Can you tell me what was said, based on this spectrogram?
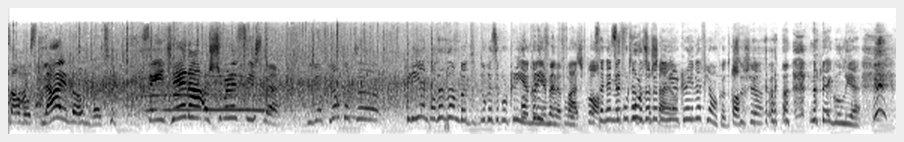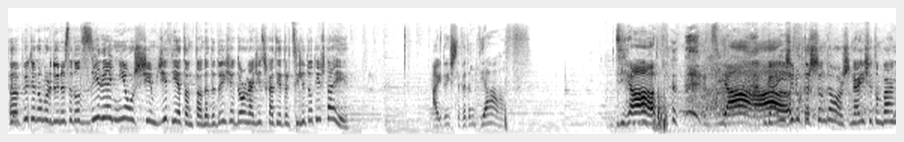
sa mos të laj dhëmbët. Se higjiena është shumë e rëndësishme. Dhe jo flokët krihen, po dhe dhëmbët duket sikur krihen po, dhe ne me furçë. Po, po, se ne me furçat e dhëmbëve ndonjëherë krehim dhe flokët. Po. Kështu që në rregull je. Pyetje numër 2, nëse do të zgjidhje një ushqim gjithë jetën tënde dhe do hiqje dorë nga gjithçka tjetër, cili do t'ishte ai? Ai do ishte vetëm djathë. Djathë, djathë. Nga ai që nuk të shëndosh, nga ai që të mban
